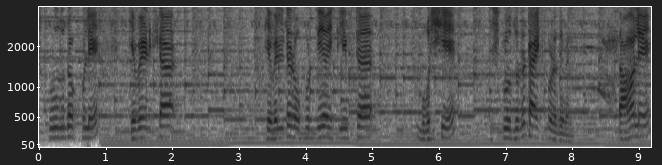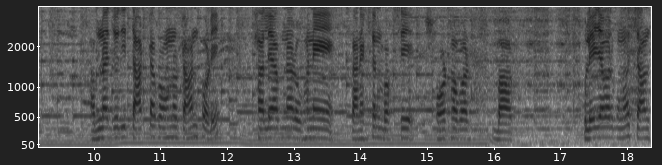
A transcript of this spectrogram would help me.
স্ক্রু দুটো খুলে কেবেলটা কেবেলটার ওপর দিয়ে ওই ক্লিপটা বসিয়ে স্ক্রু দুটো টাইট করে দেবেন। তাহলে আপনার যদি তারটা কখনো টান পড়ে, তাহলে আপনার ওখানে কানেকশান বক্সে শর্ট হওয়ার বা খুলে যাওয়ার কোনো চান্স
